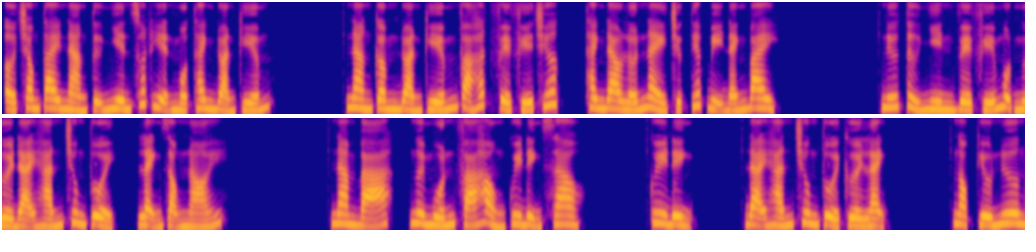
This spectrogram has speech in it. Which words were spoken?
ở trong tay nàng tự nhiên xuất hiện một thanh đoàn kiếm. Nàng cầm đoàn kiếm và hất về phía trước, thanh đao lớn này trực tiếp bị đánh bay. Nữ tử nhìn về phía một người đại hán trung tuổi, lạnh giọng nói. Nam bá, người muốn phá hỏng quy định sao? Quy định. Đại hán trung tuổi cười lạnh. Ngọc Kiều Nương,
